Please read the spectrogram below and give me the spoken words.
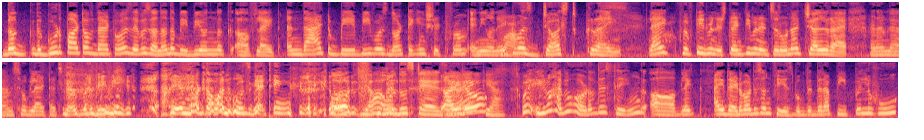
The the good part of that was there was another baby on the uh, flight, and that baby was not taking shit from anyone. It was just crying. Like 15 minutes, 20 minutes, Rona chal raha hai. And I'm like, I'm so glad that's not my baby. I am not the one who's getting, like, you All know. yeah, all those stares, I right? know. Yeah. Wait, you know, have you heard of this thing? Uh, like, I read about this on Facebook that there are people who,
